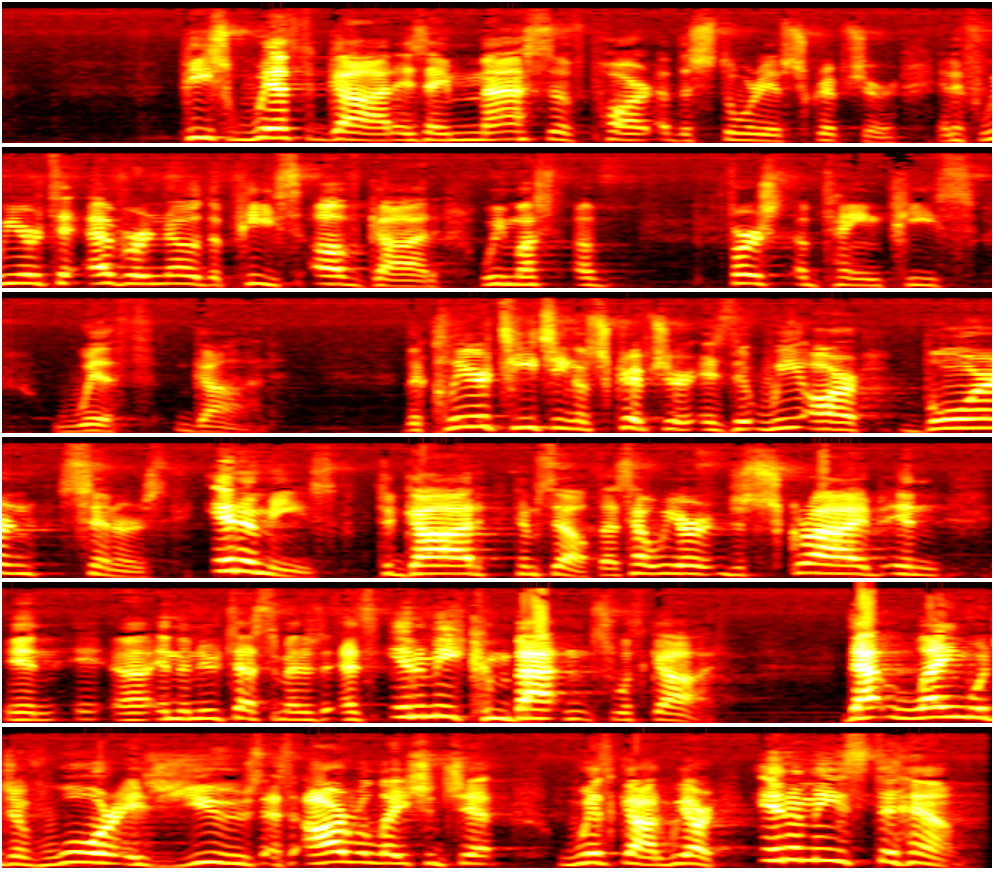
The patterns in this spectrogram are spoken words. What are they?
Peace with God is a massive part of the story of Scripture. And if we are to ever know the peace of God, we must first obtain peace with God. The clear teaching of Scripture is that we are born sinners, enemies to God Himself. That's how we are described in, in, uh, in the New Testament as, as enemy combatants with God. That language of war is used as our relationship with God. We are enemies to Him.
